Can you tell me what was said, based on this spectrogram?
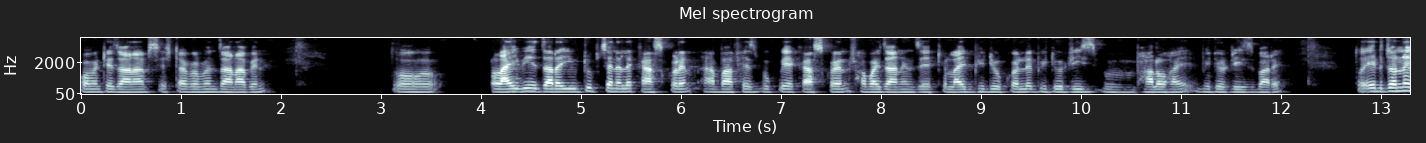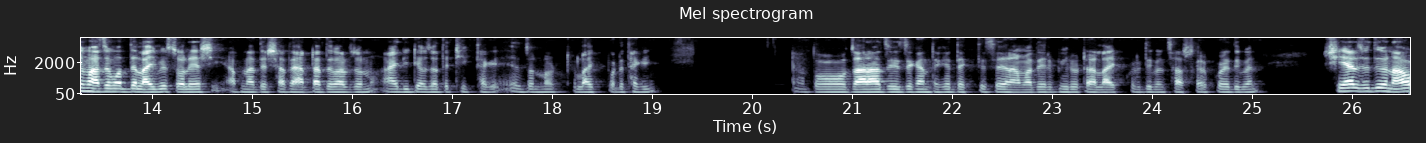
কমেন্টে জানার চেষ্টা করবেন, জানাবেন। তো লাইভে যারা ইউটিউব চ্যানেলে কাজ করেন বা এ কাজ করেন সবাই জানেন যে একটু লাইভ ভিডিও করলে ভিডিও রিচ ভালো হয়, ভিডিও রিচ বাড়ে। তো এর জন্যই মাঝে মধ্যে লাইভে চলে আসি আপনাদের সাথে আড্ডা দেওয়ার জন্য। আইডিটাও যাতে ঠিক থাকে এর জন্য একটু লাইভ করে থাকি। তো যারা যে যেখান থেকে দেখতেছেন আমাদের ভিডিওটা লাইক করে দিবেন, সাবস্ক্রাইব করে দিবেন। শেয়ার যদিও নাও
